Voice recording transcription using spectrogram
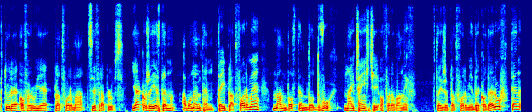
które oferuje platforma Cyfra Plus. Jako, że jestem abonentem tej platformy, mam dostęp do dwóch najczęściej oferowanych tejże platformie dekoderów. Ten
